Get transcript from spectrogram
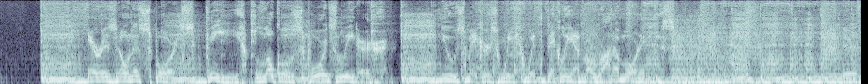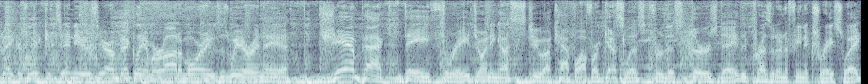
Arizona Sports, the local sports leader. Newsmakers Week with Bickley and Marotta Mornings. Newsmakers Week continues here on Bickley and Marotta Mornings as we are in a jam packed day three. Joining us to uh, cap off our guest list for this Thursday, the president of Phoenix Raceway.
